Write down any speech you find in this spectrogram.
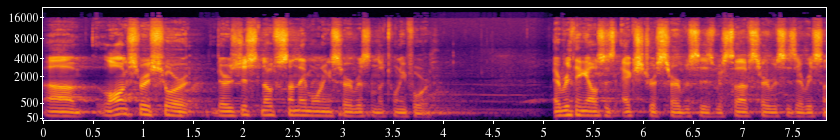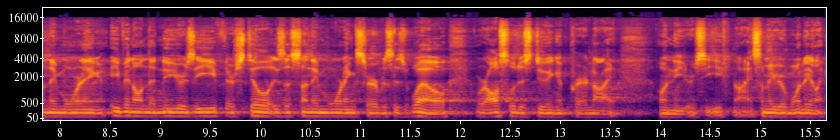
Um, long story short, there's just no Sunday morning service on the 24th. Everything else is extra services. We still have services every Sunday morning. Even on the New Year's Eve, there still is a Sunday morning service as well. We're also just doing a prayer night on New Year's Eve night. Some of you are wondering, like,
